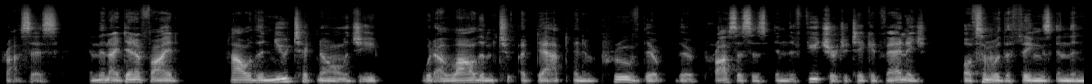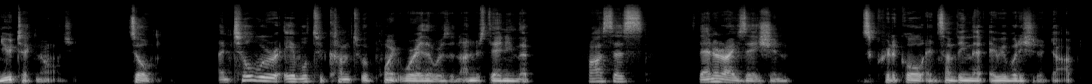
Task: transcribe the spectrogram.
process and then identified how the new technology would allow them to adapt and improve their, their processes in the future to take advantage of some of the things in the new technology. So until we were able to come to a point where there was an understanding that process standardization is critical and something that everybody should adopt.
